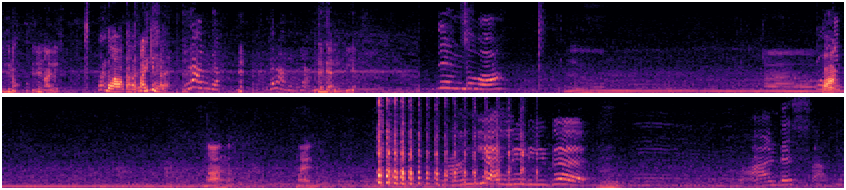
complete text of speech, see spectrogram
ഇതിനോ ഇതിന് നാല് വയസ്സ് എന്തോ പഠിക്കുന്നത് ഇതാ ഇതാ. ഇതാ ഇതാ. ഇതെന്താ അല്ലേ ബിയ ഇത് എന്തുവാ? മാങ്ങ മാങ്കോ മാങ്ങയല്ലടി ഇത്. Adam's apple.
